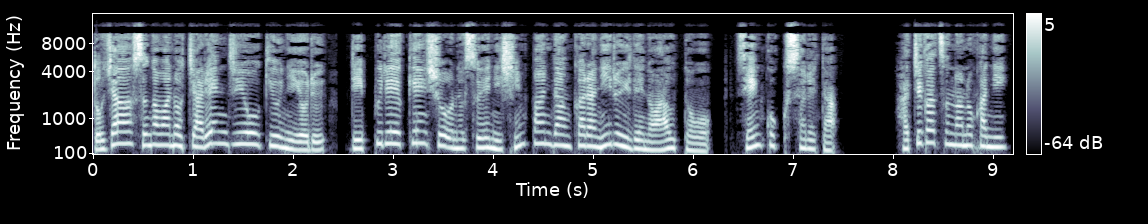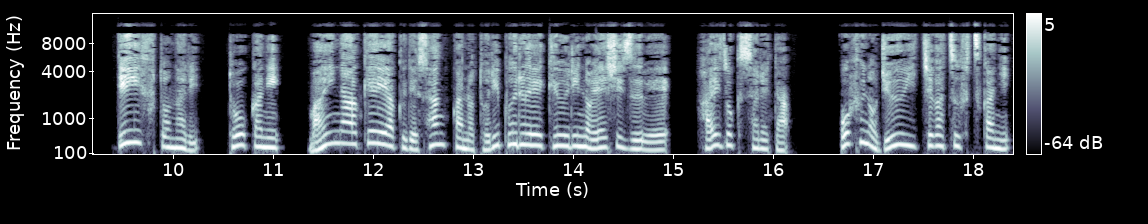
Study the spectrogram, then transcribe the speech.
ドジャース側のチャレンジ要求によるリプレイ検証の末に審判団から二塁でのアウトを宣告された。8月7日にディーフとなり、10日にマイナー契約で参加のトリプル A 級リの A シズへ配属された。オフの11月2日に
